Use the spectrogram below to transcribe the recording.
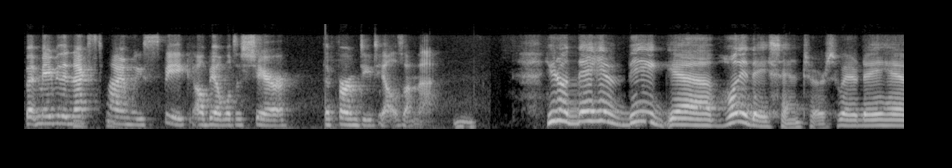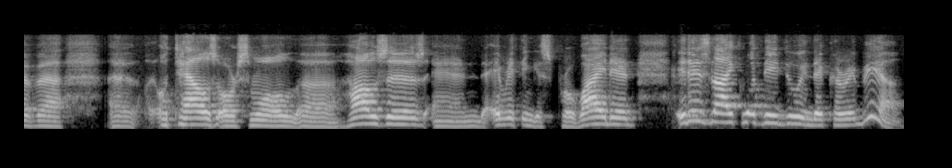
But maybe the next mm-hmm. time we speak, I'll be able to share the firm details on that. Mm. You know, they have big uh, holiday centers where they have uh, uh, hotels or small uh, houses and everything is provided. It is like what they do in the Caribbean.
